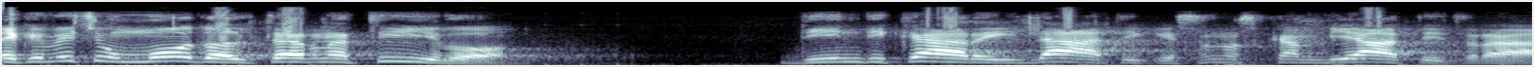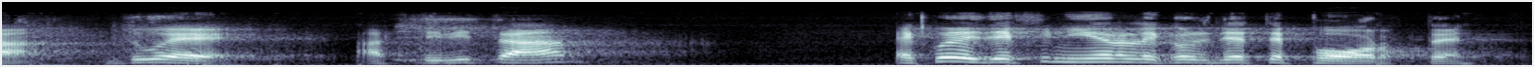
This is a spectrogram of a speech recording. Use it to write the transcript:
Ecco invece un modo alternativo di indicare i dati che sono scambiati tra due attività è quello di definire le cosiddette porte.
